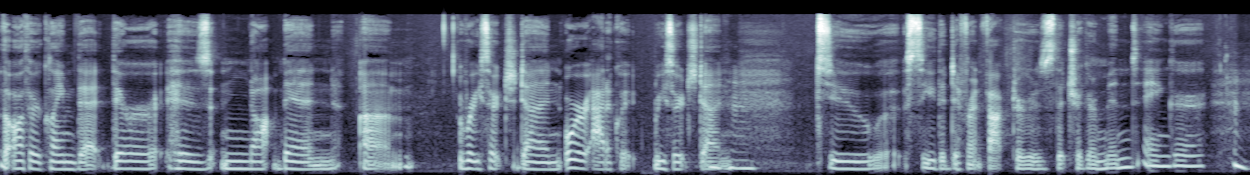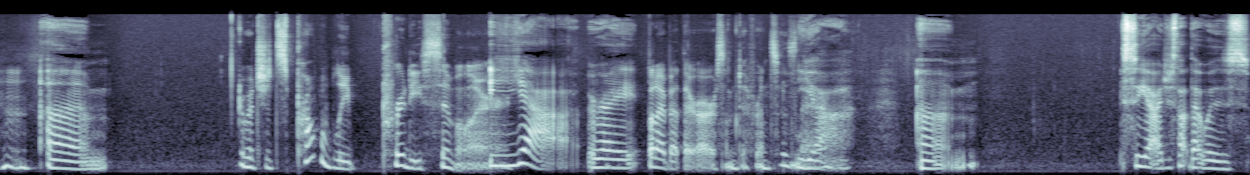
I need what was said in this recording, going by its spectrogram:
the author claimed that there has not been um, research done or adequate research done to see the different factors that trigger men's anger. Which it's probably pretty similar. Yeah, right. But I bet there are some differences there. Yeah. Um, so yeah, I just thought that was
